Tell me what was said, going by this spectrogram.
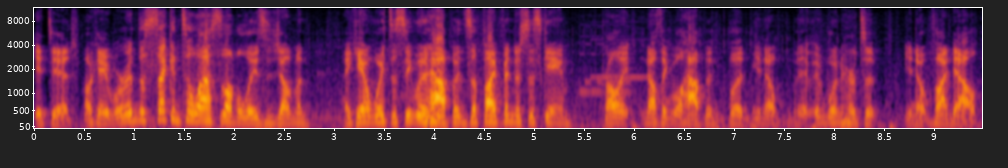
it did. Okay, we're in the second to last level, ladies and gentlemen. I can't wait to see what happens if I finish this game. Probably nothing will happen, but you know, it, it wouldn't hurt to, you know, find out.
